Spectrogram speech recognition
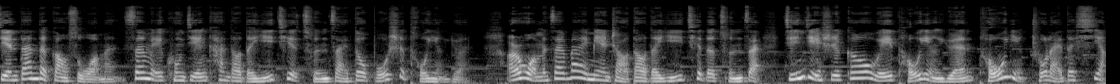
简单的告诉我们，三维空间看到的一切存在都不是投影源，而我们在外面找到的一切的存在，仅仅是高维投影源投影出来的像。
